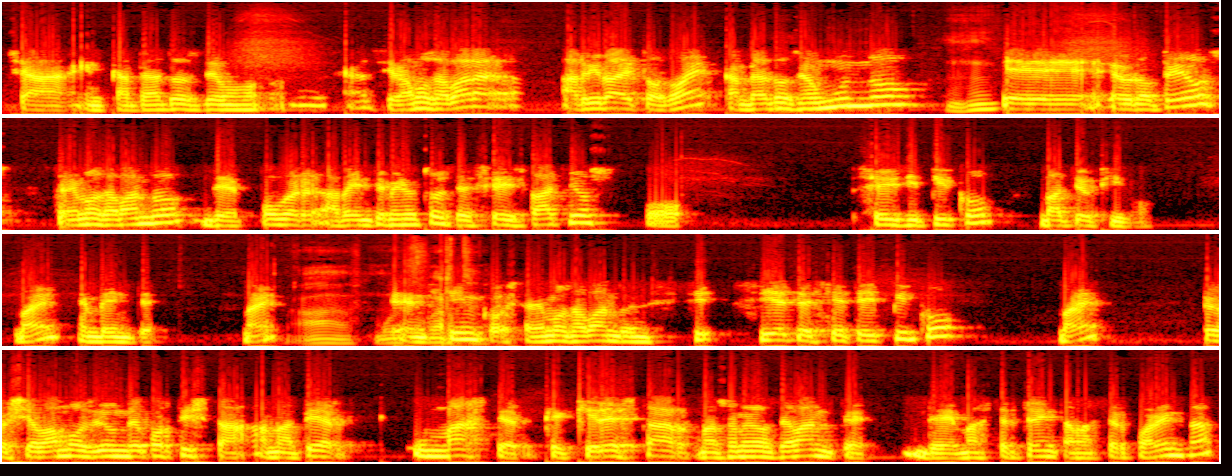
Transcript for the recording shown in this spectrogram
o sea, en campeonatos de, si vamos a ver, arriba de todo, ¿eh? Campeonatos de un mundo, eh, europeos, Estaremos hablando de power a 20 minutos de 6 vatios o 6 y pico vatio activo, ¿vale? En 20, ¿vale? Ah, en 5 estaremos hablando en 7, 7 y pico, ¿vale? Pero si hablamos de un deportista amateur, un máster que quiere estar más o menos delante de máster 30, máster 40,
